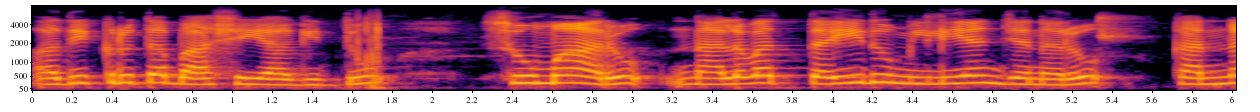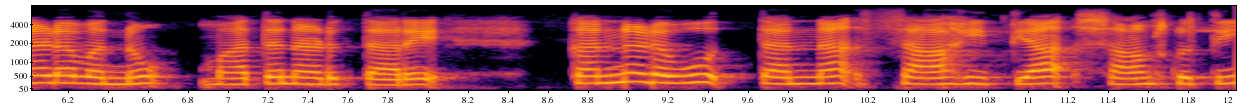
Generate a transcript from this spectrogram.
ಅಧಿಕೃತ ಭಾಷೆಯಾಗಿದ್ದು, ಸುಮಾರು ನಲವತ್ತೈದು ಮಿಲಿಯನ್ ಜನರು ಕನ್ನಡವನ್ನು ಮಾತನಾಡುತ್ತಾರೆ. ಕನ್ನಡವು ತನ್ನ ಸಾಹಿತ್ಯ, ಸಂಸ್ಕೃತಿ,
